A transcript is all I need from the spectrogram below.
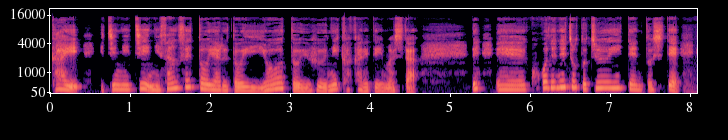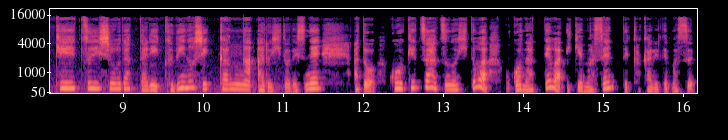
回、1日2、3セットをやるといいよというふうに書かれていました。で、えー、ここでね、ちょっと注意点として、頸椎症だったり、首の疾患がある人ですね。あと、高血圧の人は行ってはいけませんって書かれてます。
